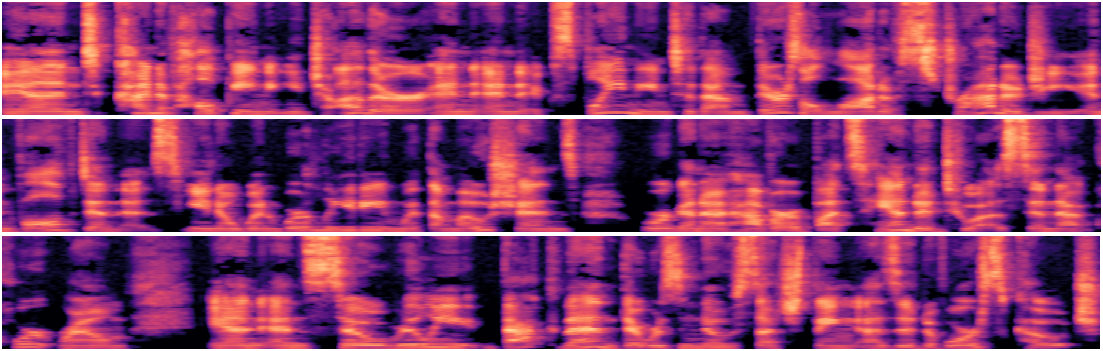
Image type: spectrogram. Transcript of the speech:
and kind of helping each other and, and explaining to them there's a lot of strategy involved in this. You know, know, when we're leading with emotions, we're going to have our butts handed to us in that courtroom. And, and so really back then, there was no such thing as a divorce coach.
